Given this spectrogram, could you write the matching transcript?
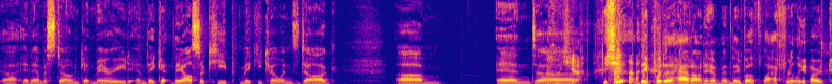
uh, and Emma Stone get married, and they get they also keep Mickey Cohen's dog. Um, and uh, yeah. they put a hat on him, and they both laugh really hard.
